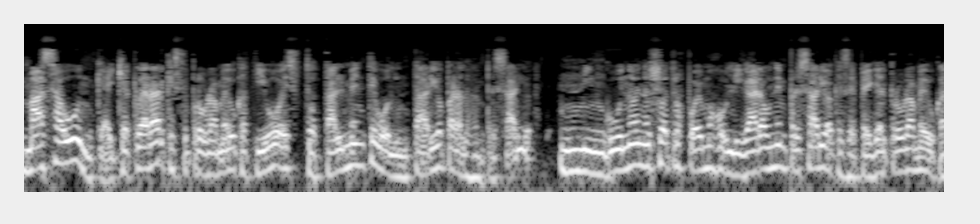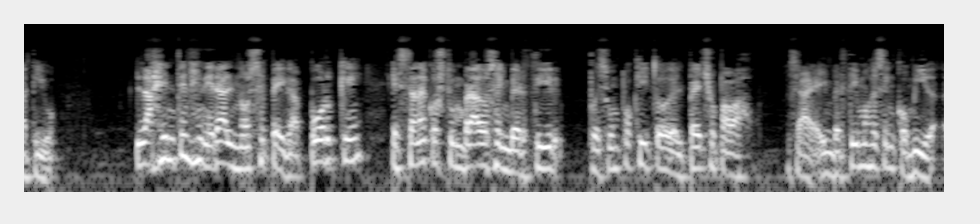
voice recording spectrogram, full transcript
más aún que hay que aclarar que este programa educativo es totalmente voluntario para los empresarios. Ninguno de nosotros podemos obligar a un empresario a que se pegue al programa educativo. La gente en general no se pega porque están acostumbrados a invertir pues un poquito del pecho para abajo. O sea, invertimos es en comida,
